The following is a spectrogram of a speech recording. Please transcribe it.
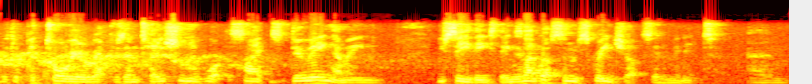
little pictorial representation of what the site's doing. I mean, you see these things, and I've got some screenshots in a minute. Um,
